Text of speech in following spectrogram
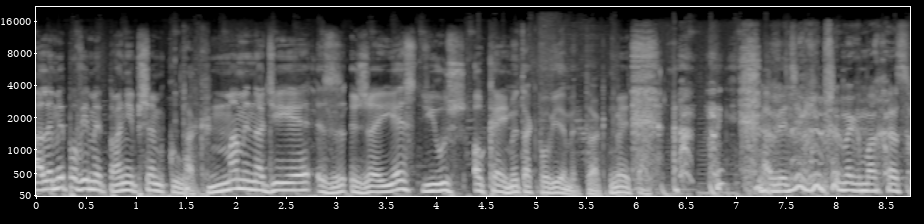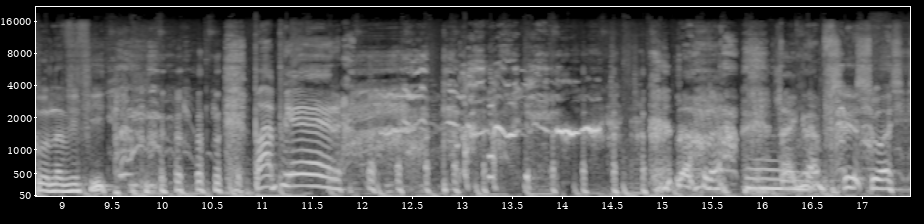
ale my powiemy, panie Przemku, Tak. mamy nadzieję, że jest już okej. My tak powiemy, tak. My tak. A wiecie, jaki Przemek ma hasło na Wi-Fi? Papier! Dobra, tak na przyszłość.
